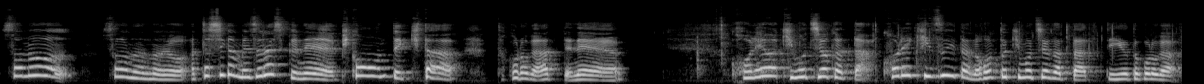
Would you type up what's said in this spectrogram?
その、そうなのよ。私が珍しくね、ピコーンって来たところがあってね、これは気持ちよかった。これ気づいたの本当気持ちよかったっていうところが、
